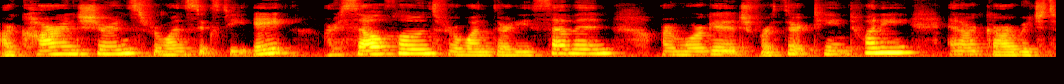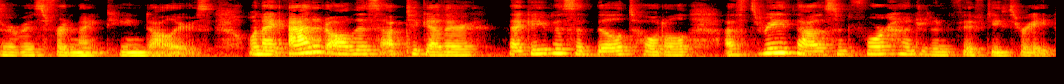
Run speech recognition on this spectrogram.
our car insurance for 168, our cell phones for 137, our mortgage for 1320, and our garbage service for $19. When I added all this up together, that gave us a bill total of 3453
